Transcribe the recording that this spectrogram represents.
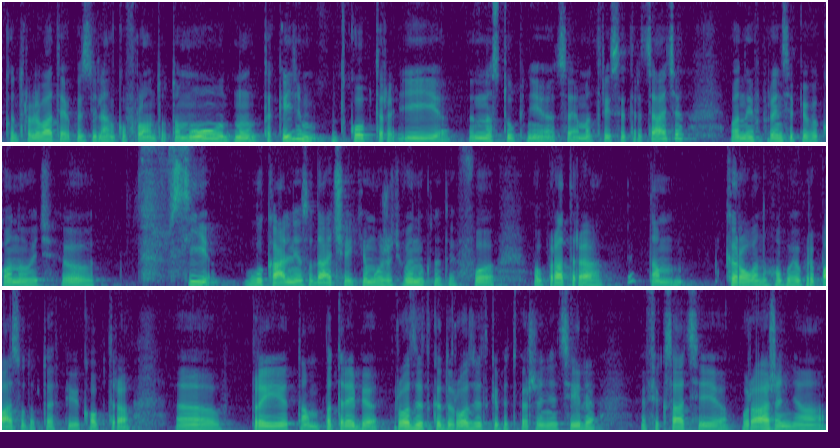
контролювати якусь ділянку фронту. Тому ну, такий коптер і наступні це матриси 30, вони в принципі виконують е, всі локальні задачі, які можуть виникнути в оператора там керованого боєприпасу, тобто FPV-коптера, е, при там потребі розвідки до розвідки, підтвердження цілі, фіксації ураження,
